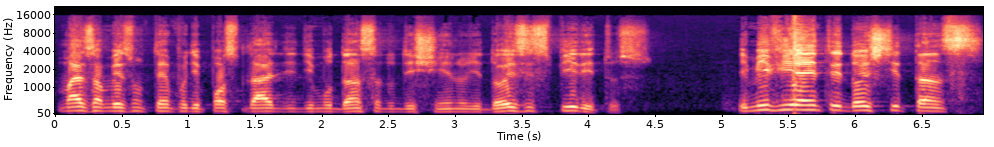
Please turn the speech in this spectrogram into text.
mas ao mesmo tempo de possibilidade de mudança do destino de dois espíritos e me via entre dois titãs.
